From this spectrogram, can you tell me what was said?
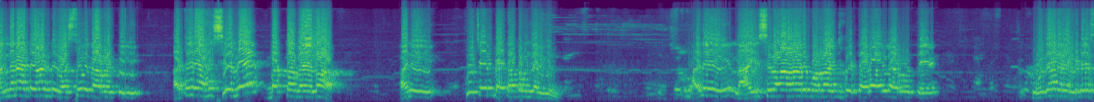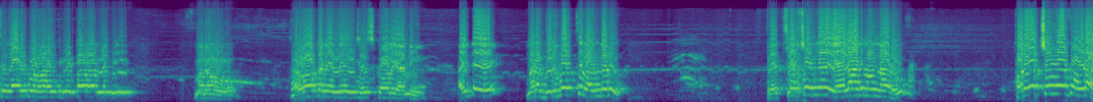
అందనటువంటి వస్తువు కాబట్టి అతి రహస్యమే బట్టబయల అని కూర్చొని పెట్టడం జరిగింది. అది నాగేశ్వరరావు పురవాయించి పెట్టారా లేకపోతే కోదాడ వెంకటేశ్వర గారు పురవాయించి పెట్టారా అన్నది మనం తర్వాత నిర్ణయం చేసుకోవాలి కానీ అయితే మన గురుభక్తులు అందరూ ప్రత్యక్షంగా ఎలాగనే ఉన్నారు. పరోక్షంగా కూడా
